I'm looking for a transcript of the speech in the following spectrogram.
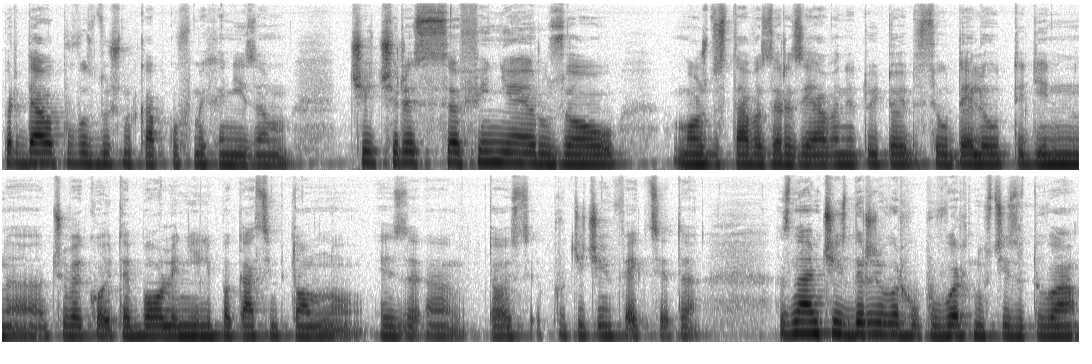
предава по въздушно-капков механизъм, че чрез финия аерозол може да става заразяването и той да се отделя от един човек, който е болен или пък асимптомно, е, т.е. протича инфекцията. Знаем, че издържа върху повърхности, затова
